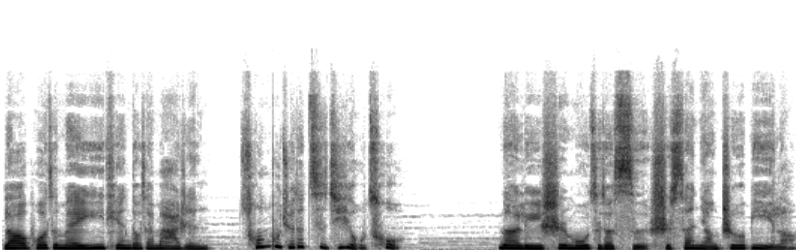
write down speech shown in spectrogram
老婆子每一天都在骂人。从不觉得自己有错，那李氏母子的死是三娘遮蔽了，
